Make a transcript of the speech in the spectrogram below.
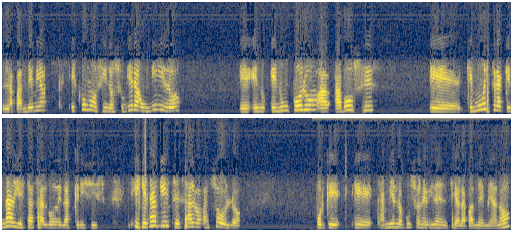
la pandemia es como si nos hubiera unido eh, en, en, un coro a, a voces eh, que muestra que nadie está a salvo de las crisis y que nadie se salva solo, porque eh, también lo puso en evidencia la pandemia, ¿no?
